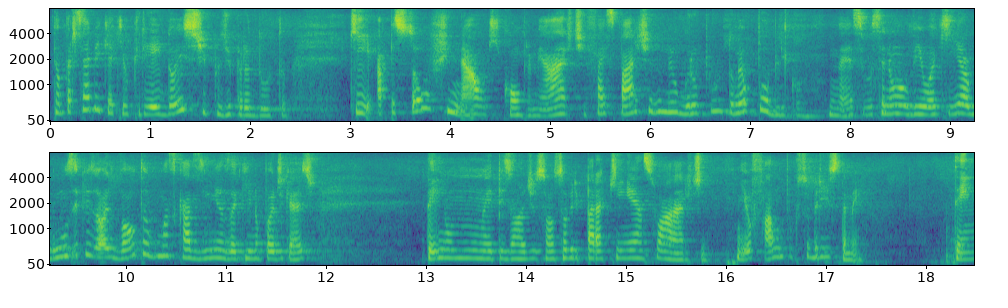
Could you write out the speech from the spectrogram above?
Então percebe que aqui eu criei dois tipos de produto que a pessoa final que compra minha arte faz parte do meu grupo, do meu público, né? Se você não ouviu aqui alguns episódios, volta algumas casinhas aqui no podcast. Tem um episódio só sobre para quem é a sua arte. E eu falo um pouco sobre isso também. Tem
